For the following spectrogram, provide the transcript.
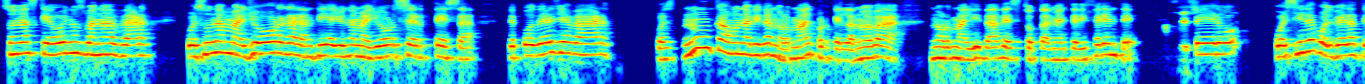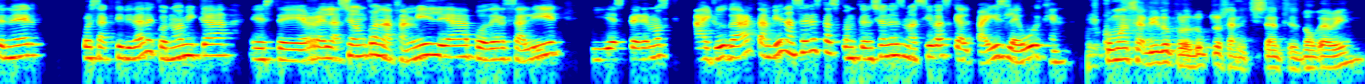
son las que hoy nos van a dar pues una mayor garantía y una mayor certeza de poder llevar pues nunca una vida normal, porque la nueva normalidad es totalmente diferente, pero pues sí de volver a tener pues actividad económica, este, relación con la familia, poder salir y esperemos ayudar también a hacer estas contenciones masivas que al país le urgen. ¿Cómo han salido productos sanitizantes, no, Gaby?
